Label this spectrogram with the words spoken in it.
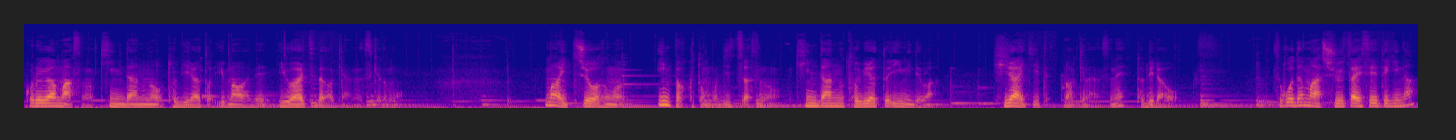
これがまあその禁断の扉と今まで言われてたわけなんですけども。まあ一応そのインパクトも実はその禁断の扉という意味では開いていたわけなんですね扉を。そこでまあ集大成的な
